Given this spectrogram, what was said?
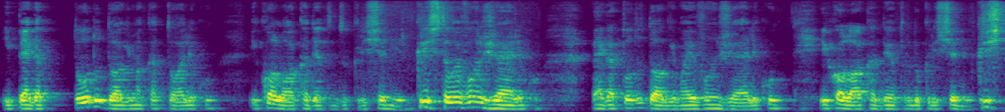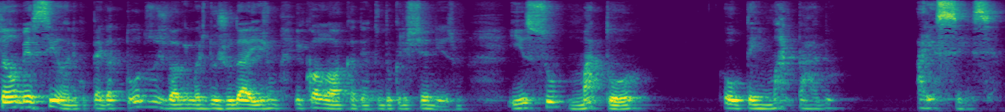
e pega todo o dogma católico e coloca dentro do cristianismo. Cristão evangélico pega todo o dogma evangélico e coloca dentro do cristianismo. Cristão messiânico pega todos os dogmas do judaísmo e coloca dentro do cristianismo. Isso matou ou tem matado a essência.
